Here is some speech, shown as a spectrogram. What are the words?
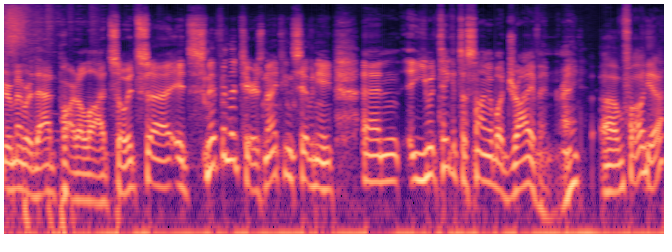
Really remember that part a lot. So it's uh, it's Sniff 'n' the Tears, 1978, and you would think it's a song about driving, right? Uh, well, yeah.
